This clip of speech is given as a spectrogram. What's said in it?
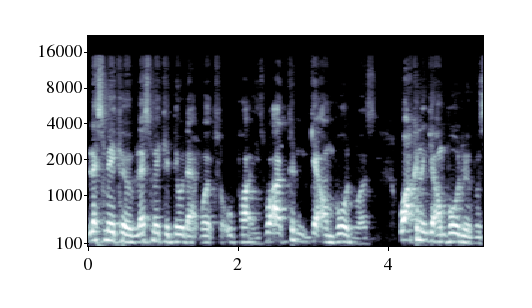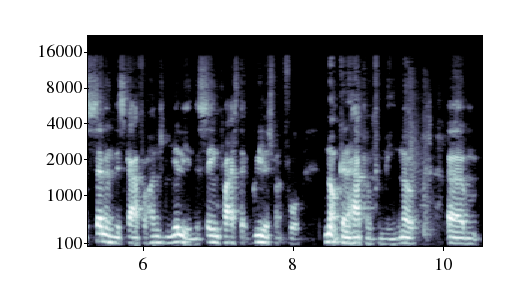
Let's make a let's make a deal that works for all parties. What I couldn't get on board was what I couldn't get on board with was selling this guy for 100 million, the same price that Grealish went for. Not going to happen for me. No. Um,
